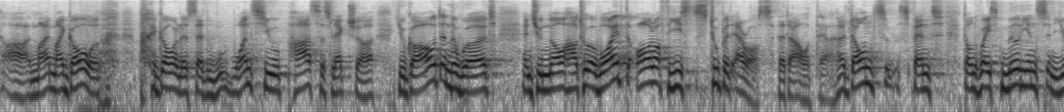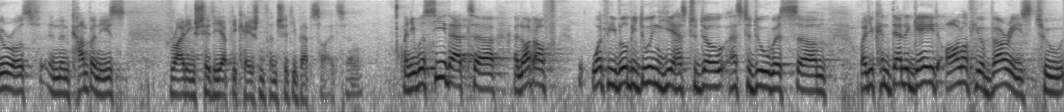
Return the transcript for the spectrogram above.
are. And my, my goal, my goal is that once you pass this lecture, you go out in the world and you know how to avoid all of these stupid errors that are out there. Uh, don't spend, don't waste millions in euros in, in companies writing shitty applications and shitty websites. And you will see that uh, a lot of what we will be doing here has to do, has to do with, um, well, you can delegate all of your worries to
